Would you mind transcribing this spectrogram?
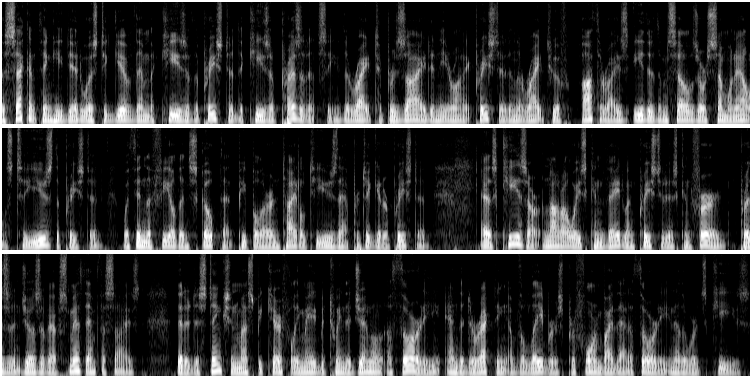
The second thing he did was to give them the keys of the priesthood, the keys of presidency, the right to preside in the Aaronic priesthood, and the right to authorize either themselves or someone else to use the priesthood within the field and scope that people are entitled to use that particular priesthood. As keys are not always conveyed when priesthood is conferred, President Joseph F. Smith emphasized that a distinction must be carefully made between the general authority and the directing of the labors performed by that authority, in other words, keys.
